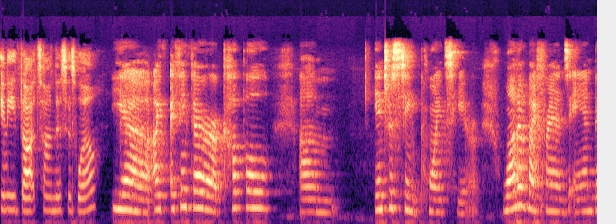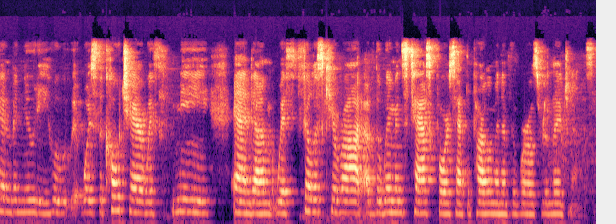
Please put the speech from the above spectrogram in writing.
any thoughts on this as well? Yeah, I, I think there are a couple um, interesting points here. One of my friends, Anne Benvenuti, who was the co-chair with me and um, with Phyllis Curott of the Women's Task Force at the Parliament of the World's Religions,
